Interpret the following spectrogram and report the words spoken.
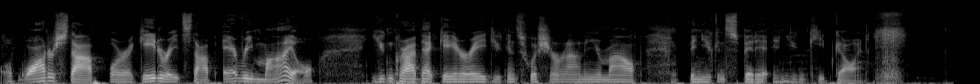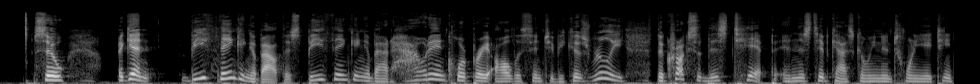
a, water stop or a Gatorade stop every mile, you can grab that Gatorade, you can swish it around in your mouth, and you can spit it and you can keep going. So, again, be thinking about this. Be thinking about how to incorporate all this into because really the crux of this tip in this tipcast going into 2018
